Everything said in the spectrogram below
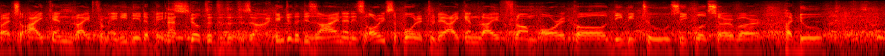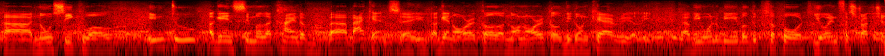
right? So I can write from any database. That's built into the design. Into the design, and it's already supported today. I can write from Oracle, DB2, SQL Server, Hadoop, uh, NoSQL, into, again, similar kind of uh, backends. Uh, again, Oracle or non-Oracle, we don't care really. Uh, we want to be able to support your infrastructure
